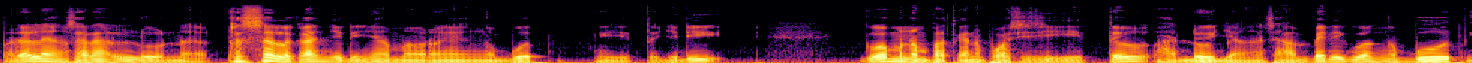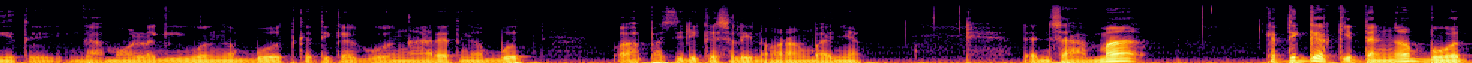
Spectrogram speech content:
Padahal yang salah lu. Nah kesel kan jadinya sama orang yang ngebut gitu. Jadi gue menempatkan posisi itu aduh jangan sampai deh gue ngebut gitu. Nggak mau lagi gue ngebut. Ketika gue ngaret ngebut. Wah pasti dikeselin orang banyak dan sama ketika kita ngebut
